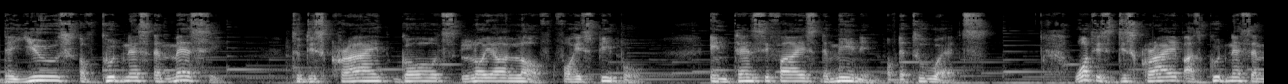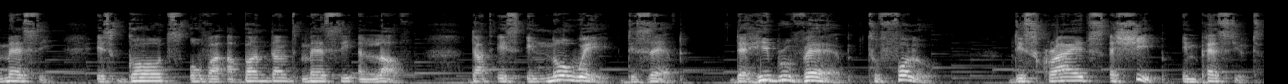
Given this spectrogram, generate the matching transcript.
The use of goodness and mercy to describe God's loyal love for his people intensifies the meaning of the two words. What is described as goodness and mercy is God's overabundant mercy and love that is in no way deserved. The Hebrew verb to follow describes a sheep in pursuit.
